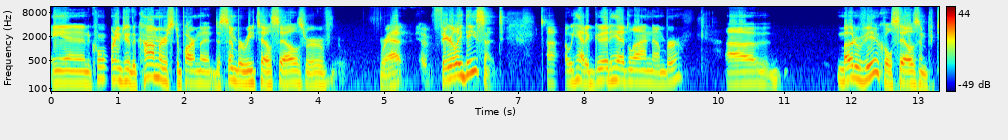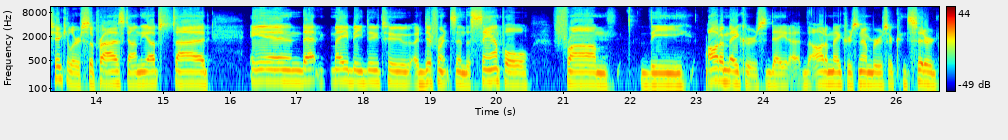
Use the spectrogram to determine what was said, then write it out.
and according to the Commerce Department, December retail sales were, were at, uh, fairly decent. Uh, we had a good headline number. Uh, motor vehicle sales in particular surprised on the upside, and that may be due to a difference in the sample from the automakers' data. The automakers' numbers are considered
